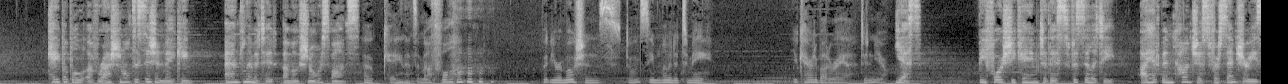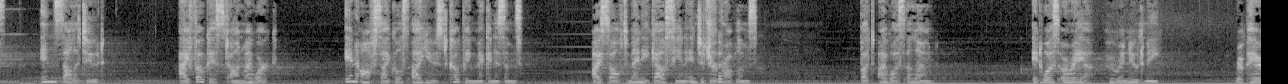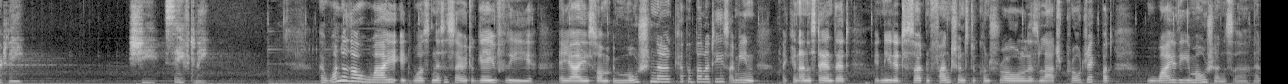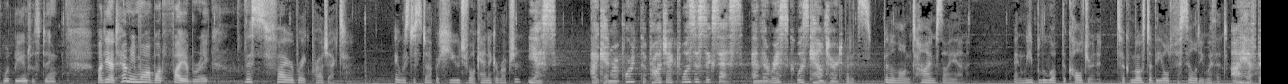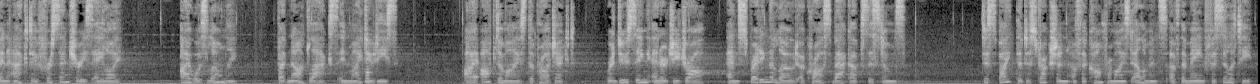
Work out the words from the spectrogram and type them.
capable of rational decision making and limited emotional response. Okay, that's a mouthful. but your emotions don't seem limited to me. You cared about Ourea, didn't you? Yes. Before she came to this facility, I had been conscious for centuries, in solitude. I focused on my work. In off cycles, I used coping mechanisms I solved many Gaussian integer problems. But I was alone. It was Ourea who renewed me, repaired me. She saved me. I wonder though why it was necessary to give the AI some emotional capabilities. I mean, I can understand that it needed certain functions to control this large project, but why the emotions? Uh, that would be interesting. But yeah, tell me more about Firebreak. This Firebreak project. It was to stop a huge volcanic eruption? Yes. I can report the project was a success, and the risk was countered. But it's been a long time, Cyan. And we blew up the cauldron. It took most of the old facility with it. I have been active for centuries, Aloy. I was lonely, but not lax in my duties. I optimized the project, reducing energy draw, and spreading the load across backup systems. Despite the destruction of the compromised elements of the main facility,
